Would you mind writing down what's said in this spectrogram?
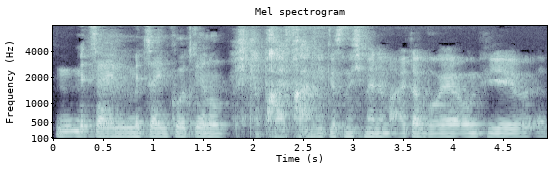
Mit seinen, mit seinen Co-Trainern. Ich glaube, Ralf Rangnick ist nicht mehr in einem Alter, wo er irgendwie, äh,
